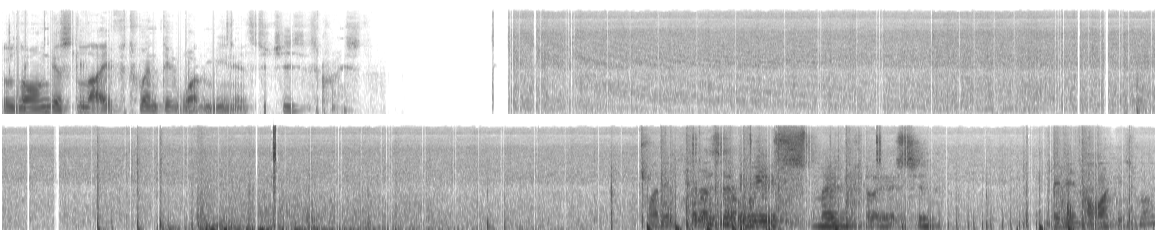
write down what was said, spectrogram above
Longest life, 21 minutes, Jesus Christ. What is What is that? that weird smoke that I assume? Within Arctic smoke?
